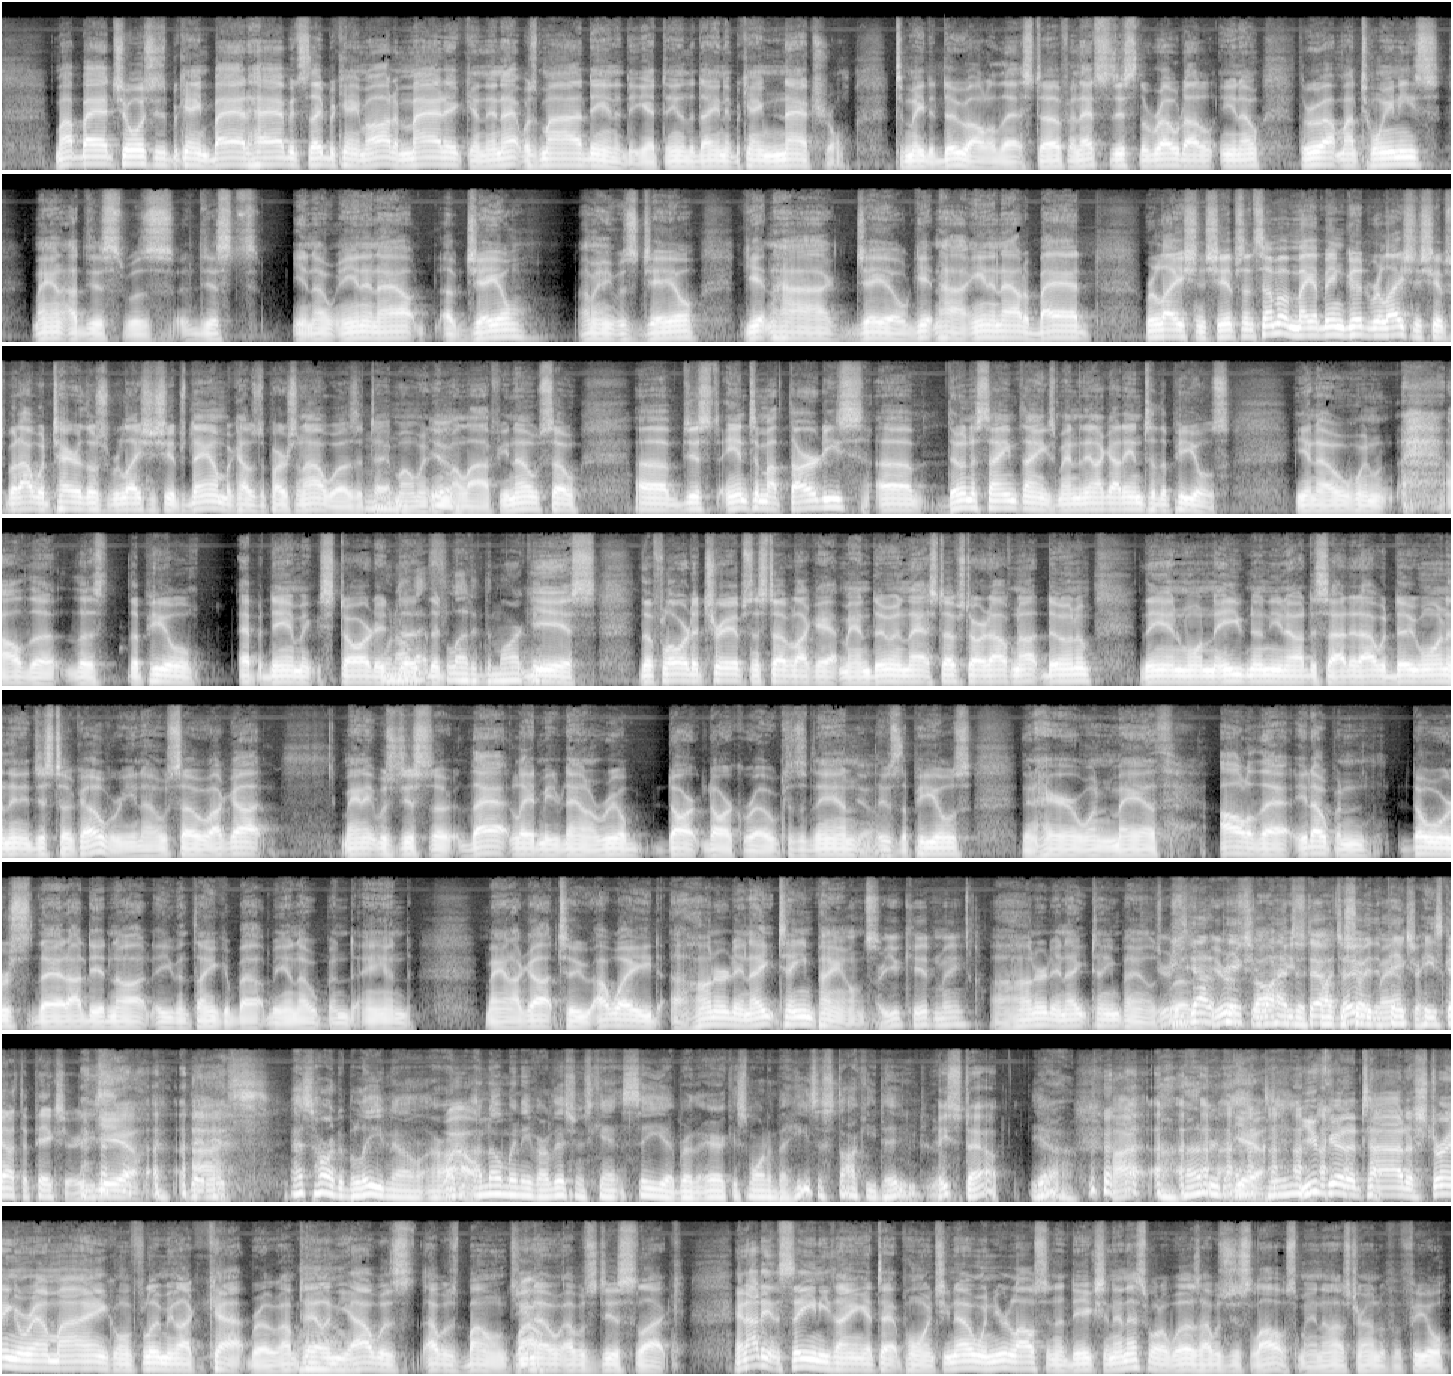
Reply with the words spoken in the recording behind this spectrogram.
my bad choices became bad habits. They became automatic, and then that was my identity at the end of the day, and it became natural to me to do all of that stuff. And that's just the road I, you know, throughout my twenties, man, I just was just, you know, in and out of jail. I mean, it was jail, getting high, jail, getting high, in and out of bad relationships. And some of them may have been good relationships, but I would tear those relationships down because the person I was at that moment in my life, you know? So, uh, just into my 30s, uh, doing the same things, man. And then I got into the pills, you know, when all the, the, the pill epidemic started. When all the, that the, flooded the market. Yes, the Florida trips and stuff like that, man. Doing that stuff started off not doing them. Then one evening, you know, I decided I would do one, and then it just took over, you know. So I got, man, it was just a, that led me down a real dark, dark road because then there was the pills, then heroin, meth, all of that. It opened doors that I did not even think about being opened, and man, I got to, I weighed 118 pounds. Are you kidding me? 118 pounds, You're- brother. He's got a You're a picture. We'll have to, we'll have to show you the man. picture. He's got the picture. He's, yeah. that it's That's hard to believe now. I- Wow. I, know many of our listeners can't see uh, Brother Eric this morning, but he's a stocky dude. He's stout. Yeah. I, 118. yeah, you could have tied a string around my ankle and flew me like a kite, bro. I'm telling you, I was I was bones. You know, I was just like, and I didn't see anything at that point. You know, when you're lost in addiction, and that's what it was. I was just lost, man. And I was trying to fulfill,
